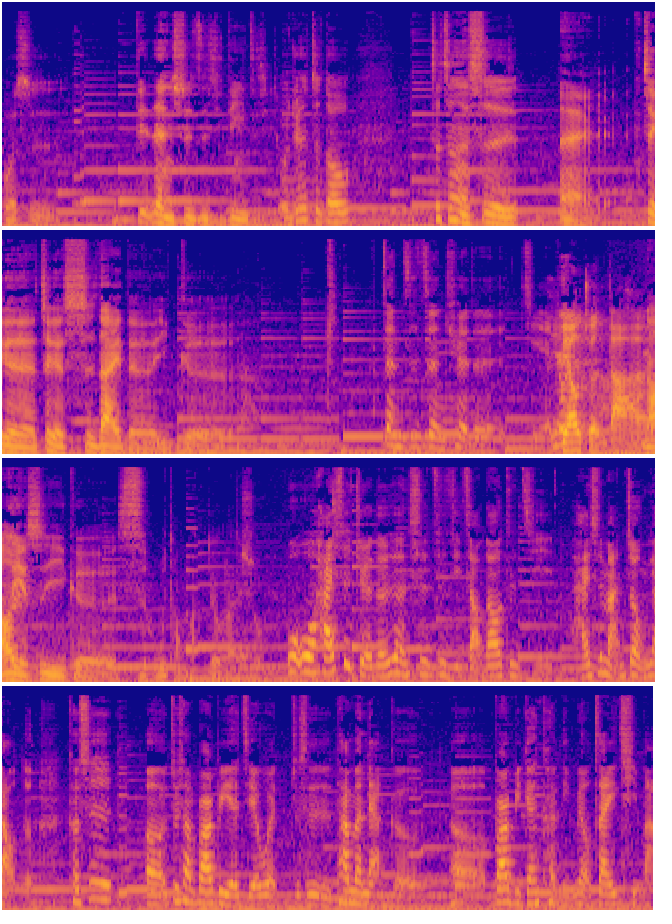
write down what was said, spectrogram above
或是定认识自己、定义自己。我觉得这都，这真的是，呃，这个这个世代的一个，政治正确的结论。标准答案，然后也是一个死胡同啊。对我来说，我我还是觉得认识自己、找到自己还是蛮重要的。可是，呃，就像 Barbie 的结尾，就是他们两个，呃，Barbie 跟肯尼没有在一起嘛。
